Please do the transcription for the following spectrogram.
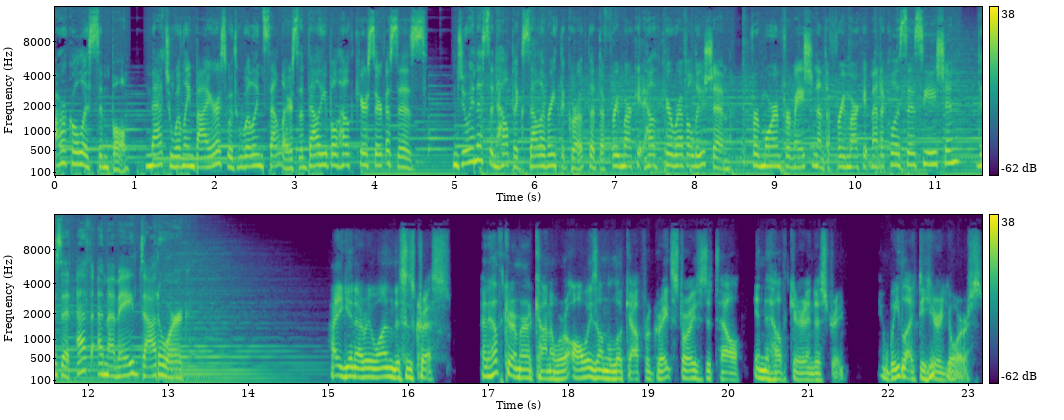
Our goal is simple match willing buyers with willing sellers of valuable healthcare services. Join us and help accelerate the growth of the free market healthcare revolution. For more information on the Free Market Medical Association, visit fmma.org. Hi again, everyone. This is Chris. At Healthcare Americana, we're always on the lookout for great stories to tell in the healthcare industry. And we'd like to hear yours.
